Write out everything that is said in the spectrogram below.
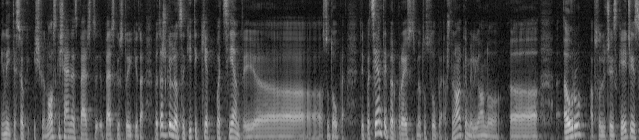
jinai tiesiog iš vienos kišenės pers- perskirsto į kitą. Bet aš galiu atsakyti, kiek pacientai uh, sutaupė. Tai pacientai per praėjusius metus sutaupė 18 milijonų uh, eurų, absoliučiai skaičiais,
